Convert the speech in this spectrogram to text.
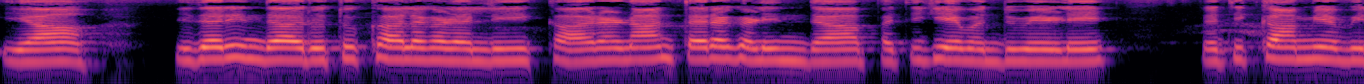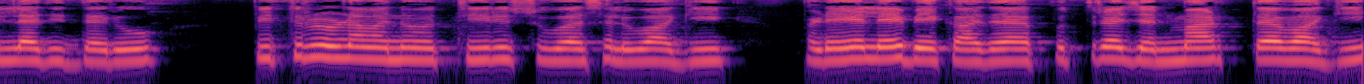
ಯಾ ಇದರಿಂದ ಋತುಕಾಲಗಳಲ್ಲಿ ಕಾರಣಾಂತರಗಳಿಂದ ಪತಿಗೆ ಒಂದು ವೇಳೆ ರತಿಕಾಮ್ಯವಿಲ್ಲದಿದ್ದರೂ ಪಿತೃಋಣವನ್ನು ತೀರಿಸುವ ಸಲುವಾಗಿ ಪಡೆಯಲೇಬೇಕಾದ ಪುತ್ರ ಜನ್ಮಾರ್ಥವಾಗಿ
